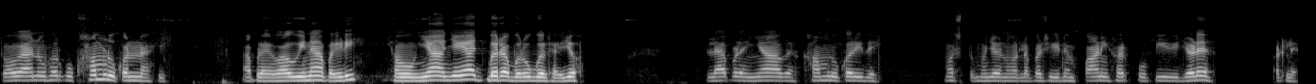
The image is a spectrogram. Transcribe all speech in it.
તો હવે આનું સરખું ખામણું કરી નાખી. આપણે વાવવી ના પડી. હું અહીંયા જ્યાં જ બરાબર ઉગલ થાય, જો. એટલે આપણે અહીંયા હવે ખામણું કરી દઈ મસ્ત મજાનું, એટલે પછી એને પાણી સરખું પીવી જડે એટલે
